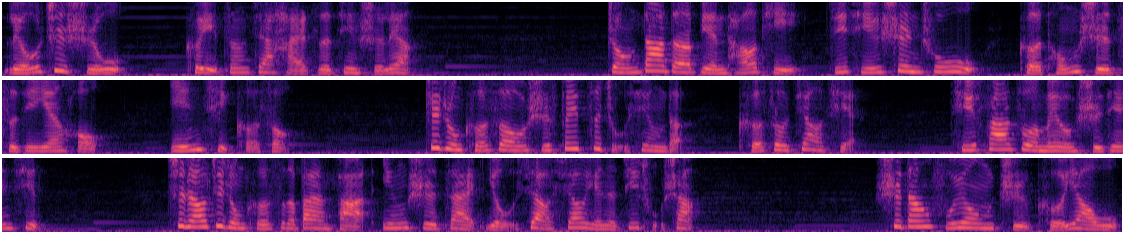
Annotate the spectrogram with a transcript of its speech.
流质食物，可以增加孩子进食量。肿大的扁桃体及其渗出物可同时刺激咽喉，引起咳嗽。这种咳嗽是非自主性的，咳嗽较浅，其发作没有时间性。治疗这种咳嗽的办法应是在有效消炎的基础上，适当服用止咳药物。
